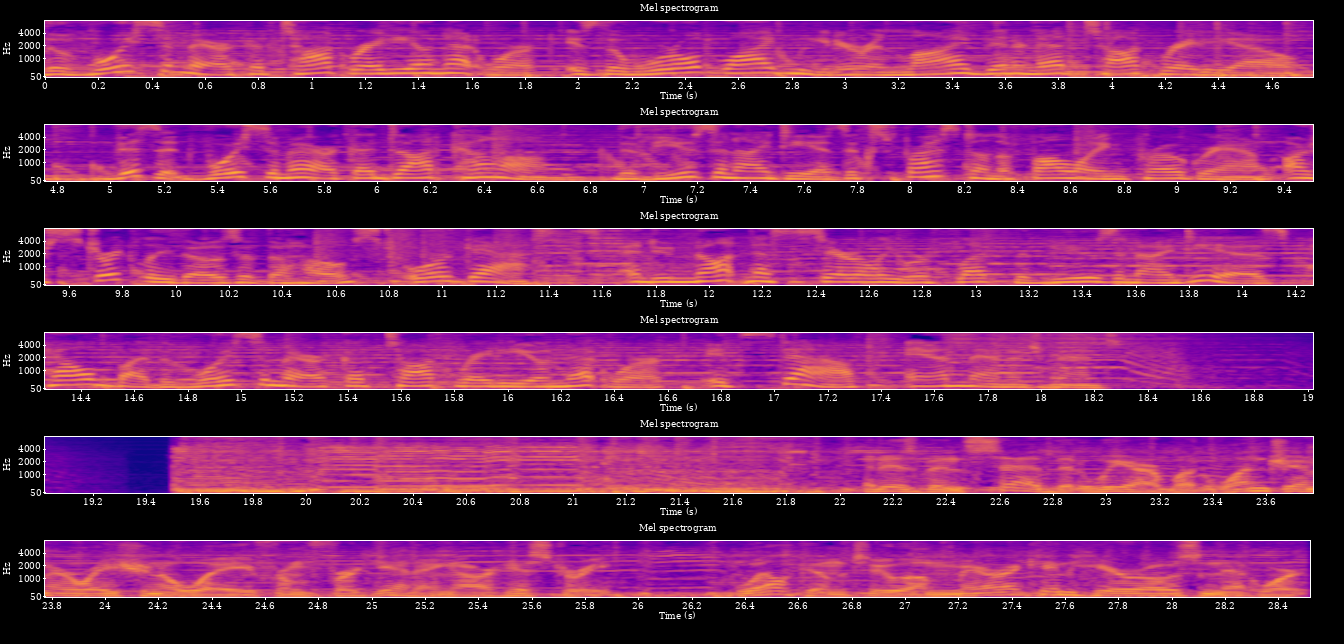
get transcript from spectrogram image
The Voice America Talk Radio Network is the worldwide leader in live Internet talk radio. Visit VoiceAmerica.com. The views and ideas expressed on the following program are strictly those of the host or guests and do not necessarily reflect the views and ideas held by the Voice America Talk Radio Network, its staff, and management. It has been said that we are but one generation away from forgetting our history. Welcome to American Heroes Network,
